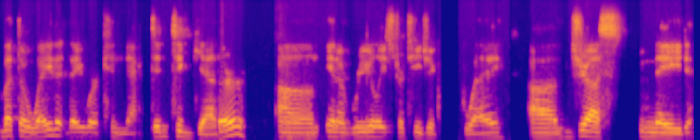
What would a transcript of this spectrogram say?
but the way that they were connected together um, in a really strategic way um, just made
